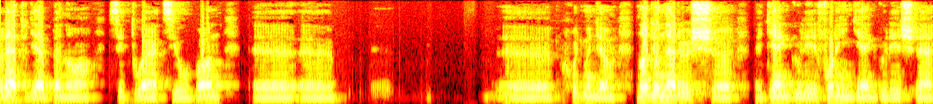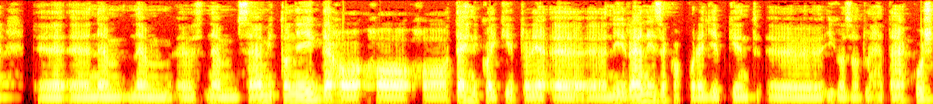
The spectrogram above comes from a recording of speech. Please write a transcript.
lehet, hogy ebben a szituációban hogy mondjam, nagyon erős gyengülé, forint gyengülésre nem, nem, nem számítanék, de ha, ha, ha technikai képre ránézek, akkor egyébként igazad lehet Ákos.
